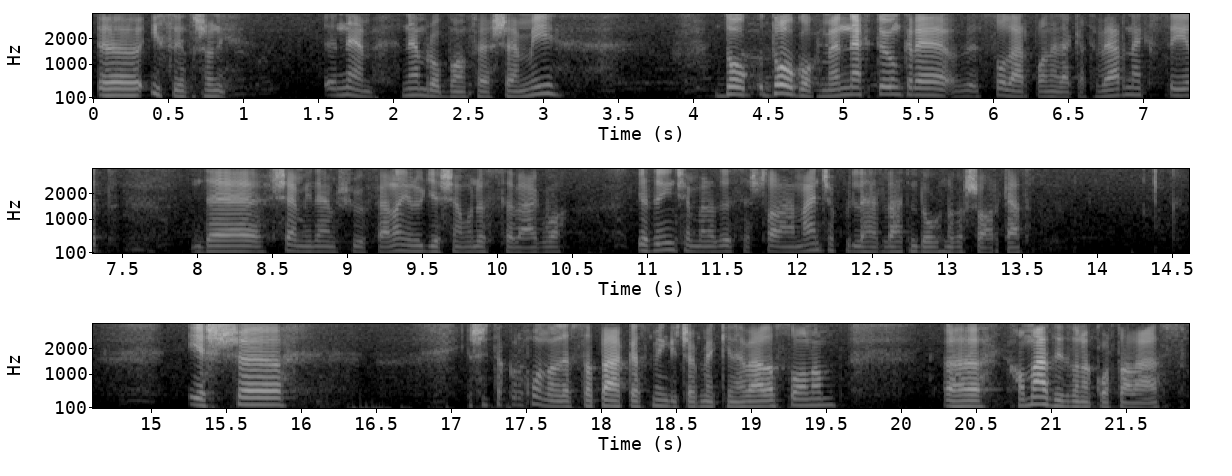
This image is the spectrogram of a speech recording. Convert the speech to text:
Ö, iszonyatosan nem, nem robban fel semmi, dolgok mennek tönkre, szolárpaneleket vernek szét, de semmi nem sül fel, nagyon ügyesen van összevágva. Illetve nincsen benne az összes találmány, csak úgy lehet látni dolgoknak a sarkát. És, és itt akkor honnan lesz a pálka, ezt mégiscsak meg kéne válaszolnom. Ha mázid van, akkor találsz.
